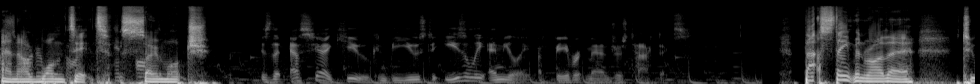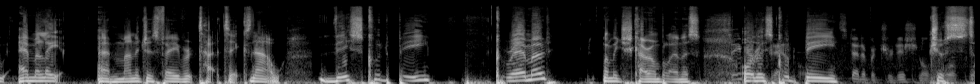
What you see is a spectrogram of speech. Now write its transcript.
and I want it so much. is that FCIQ can be used to easily emulate a favorite manager's tactics. That statement right there to emulate a manager's favorite tactics. Now, this could be career mode. Let me just carry on playing this. Say, Or this could be instead of a traditional just-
